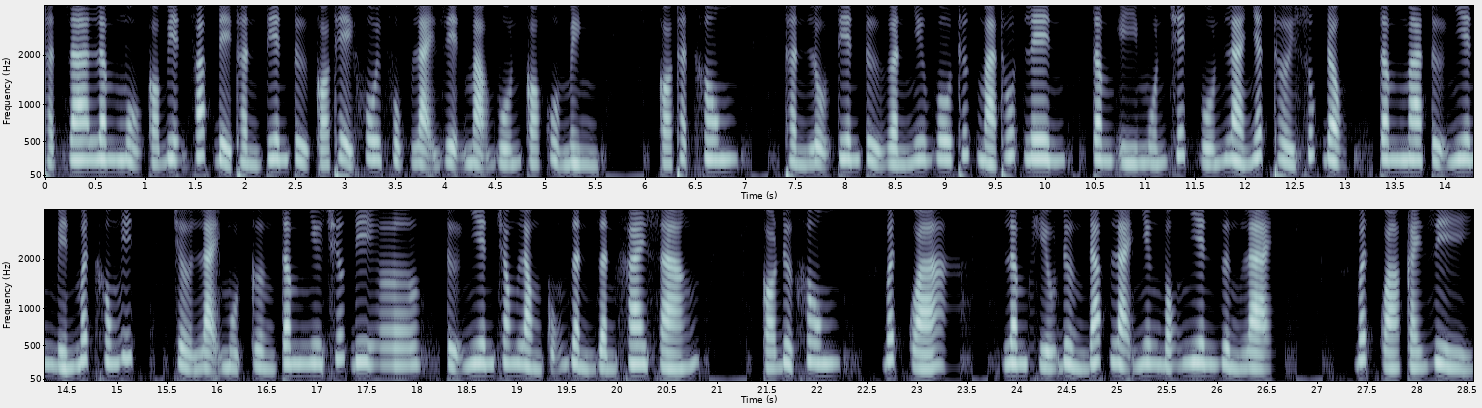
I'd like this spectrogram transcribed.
Thật ra lâm mộ có biện pháp để thần tiên tử có thể khôi phục lại diện mạo vốn có của mình. Có thật không? Thần lộ tiên tử gần như vô thức mà thốt lên, tâm ý muốn chết vốn là nhất thời xúc động, tâm ma tự nhiên biến mất không ít, trở lại một cường tâm như trước đi ơ, tự nhiên trong lòng cũng dần dần khai sáng. Có được không? Bất quá. Lâm khiếu đừng đáp lại nhưng bỗng nhiên dừng lại. Bất quá cái gì?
